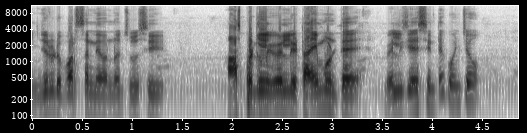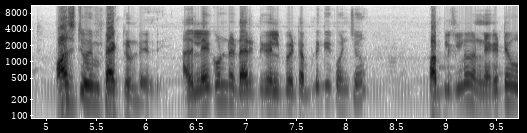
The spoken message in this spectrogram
ఇంజుర్డ్ పర్సన్ ఎవరినో చూసి హాస్పిటల్కి వెళ్ళి టైం ఉంటే వెళ్ళి చేసింటే కొంచెం పాజిటివ్ ఇంపాక్ట్ ఉండేది. అది లేకుండా డైరెక్ట్గా వెళ్ళిపోయేటప్పటికి కొంచెం పబ్లిక్లో నెగటివ్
